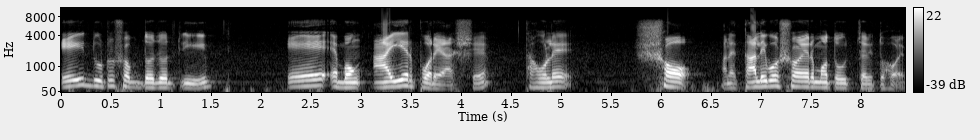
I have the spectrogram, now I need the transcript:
এই দুটো শব্দ যদি এ এবং আই এর পরে আসে, তাহলে স মানে তালিব স এর মতো উচ্চারিত হয়।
